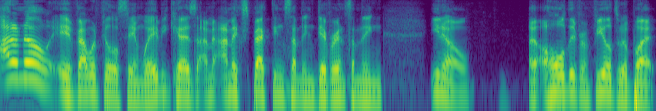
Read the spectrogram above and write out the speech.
I don't know if I would feel the same way because I'm, I'm expecting something different, something, you know, a, a whole different feel to it. But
